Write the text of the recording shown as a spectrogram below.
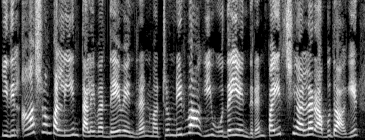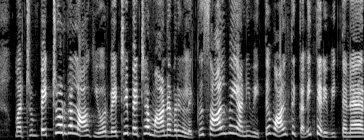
இதில் ஆஷ்ரம் பள்ளியின் தலைவர் தேவேந்திரன் மற்றும் நிர்வாகி உதயேந்திரன் பயிற்சியாளர் அபுதாகிர் மற்றும் பெற்றோர்கள் ஆகியோர் வெற்றி பெற்ற மாணவர்களுக்கு சால்வை அணிவித்து வாழ்த்துக்களை தெரிவித்தனர்.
